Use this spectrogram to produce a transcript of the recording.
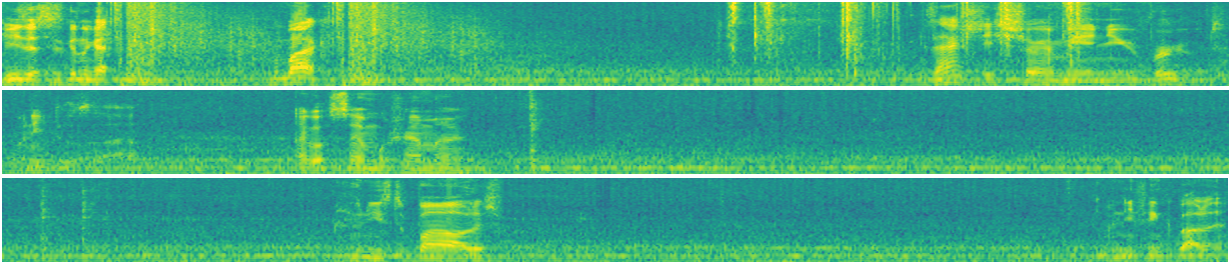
Jesus, he's gonna get... Come back! He's actually showing me a new route when he does that. I got so much ammo. Needs to buy all this? When you think about it.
